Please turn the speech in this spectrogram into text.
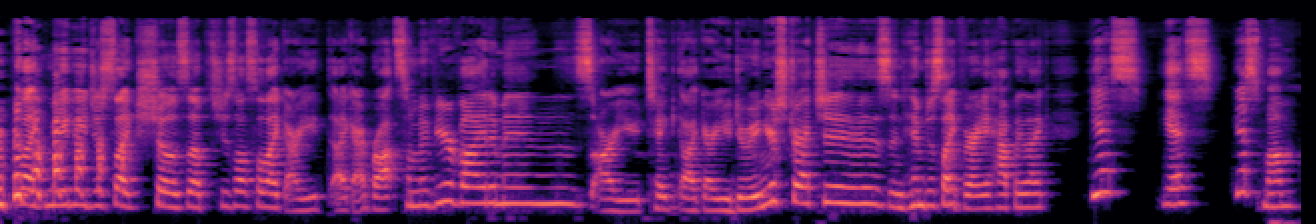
like maybe just like shows up. She's also like, are you like I brought some of your vitamins? Are you take like are you doing your stretches? And him just like very happy, like yes, yes, yes, mom.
